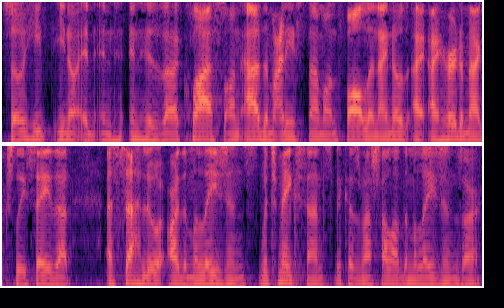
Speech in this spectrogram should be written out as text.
So he, you know, in in, in his uh, class on Adam salam on fallen, I know I, I heard him actually say that Asahlu are the Malaysians, which makes sense because mashallah the Malaysians are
